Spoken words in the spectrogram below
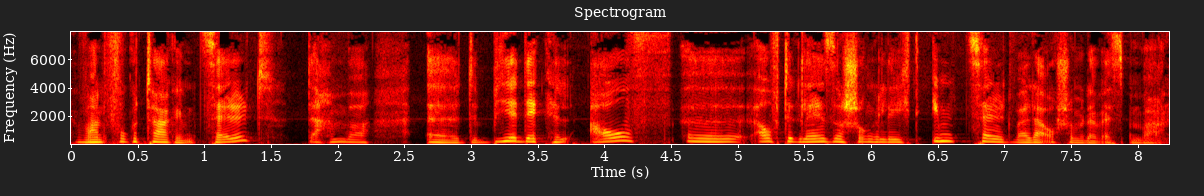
Wir waren vorige Tage im Zelt, da haben wir äh, den Bierdeckel auf, äh, auf die Gläser schon gelegt, im Zelt, weil da auch schon wieder Wespen waren.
